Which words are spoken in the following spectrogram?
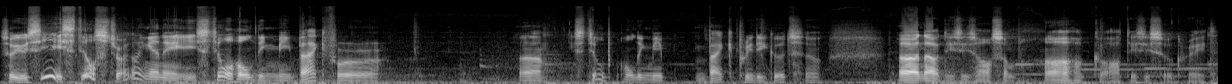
So you see, he's still struggling and he's still holding me back for... Uh, he's still holding me back pretty good, so... Uh, now this is awesome. Oh god, this is so great.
